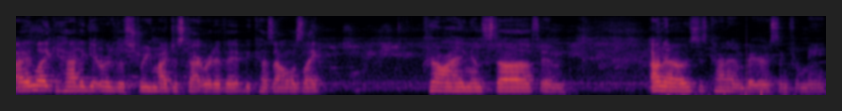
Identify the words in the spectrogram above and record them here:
I like had to get rid of the stream. I just got rid of it because I was like crying and stuff, and I don't know. It's just kind of embarrassing for me.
